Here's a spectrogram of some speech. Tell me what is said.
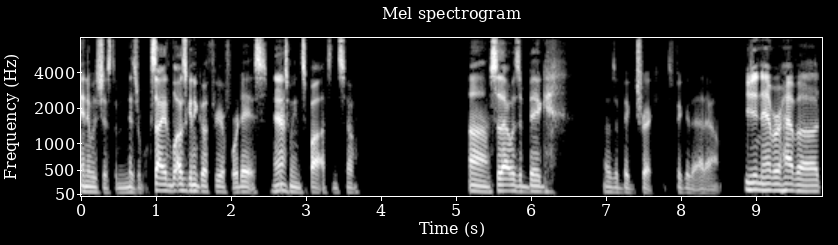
and it was just a miserable because I, I was going to go three or four days Yeah. between spots, and so um so that was a big that was a big trick to figure that out. You didn't ever have a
